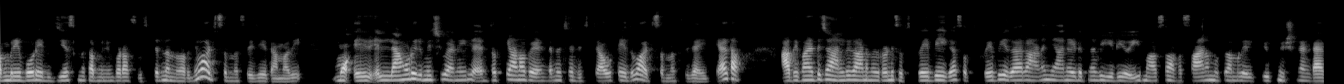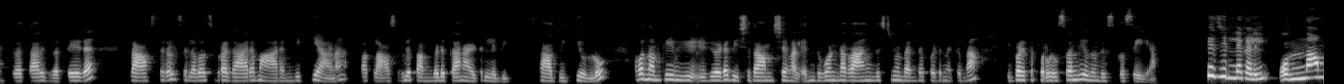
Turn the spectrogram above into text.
company board L G S company board assistant എന്ന് പറഞ്ഞ് വാട്സപ്പ് മെസ്സേജ് ചെയ്താൽ മതി. എല്ലാം കൂടി ഒരുമിച്ച് വേണമെങ്കിൽ എന്തൊക്കെയാണോ വേണ്ടതെന്ന് വെച്ചാൽ ലിസ്റ്റ് ഔട്ട് ചെയ്ത് വാട്സപ്പ് മെസ്സേജ് അയക്കുക കേട്ടോ. ആദ്യമായിട്ട് ചാനൽ കാണുന്നവരോട് സബ്സ്ക്രൈബ് ചെയ്യുക. സബ്സ്ക്രൈബ് ചെയ്താലാണ് ഞാൻ ഇടുന്ന വീഡിയോ ഈ മാസം അവസാനം മുതൽ നമ്മൾ എൽ പി മിഷൻ രണ്ടായിരത്തി ഇരുപത്തി ആറ് ഇരുപത്തി ഏഴ് ക്ലാസ്സുകൾ സിലബസ് പ്രകാരം ആരംഭിക്കുകയാണ്. അപ്പൊ ക്ലാസ്സുകളിൽ പങ്കെടുക്കാനായിട്ട് ലഭി സാധിക്കുകയുള്ളൂ. അപ്പൊ നമുക്ക് ഈ വീഡിയോയുടെ വിശദാംശങ്ങൾ എന്തുകൊണ്ട് റാങ്ക് ലിസ്റ്റുമായി ബന്ധപ്പെട്ട് നിൽക്കുന്ന ഇപ്പോഴത്തെ പ്രതിസന്ധി ഒന്ന് ഡിസ്കസ് ചെയ്യാം. എട്ട് ജില്ലകളിൽ ഒന്നാം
